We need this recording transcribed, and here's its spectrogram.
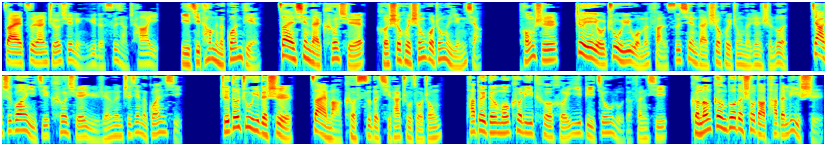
在自然哲学领域的思想差异，以及他们的观点在现代科学和社会生活中的影响。同时，这也有助于我们反思现代社会中的认识论、价值观以及科学与人文之间的关系。值得注意的是，在马克思的其他著作中，他对德谟克利特和伊壁鸠鲁的分析可能更多的受到他的历史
